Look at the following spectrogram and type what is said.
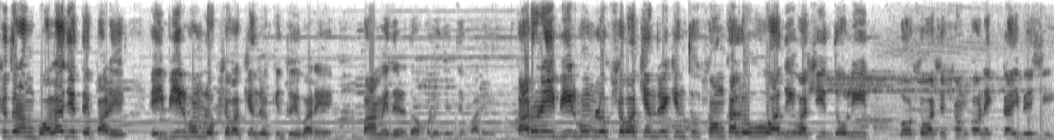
সুতরাং বলা যেতে পারে এই বীরভূম লোকসভা কেন্দ্র কিন্তু এবারে বামেদের দখলে যেতে পারে। কারণ এই বীরভূম লোকসভা কেন্দ্রে কিন্তু সংখ্যালঘু, আদিবাসী, দলিত বসবাসের সংখ্যা অনেকটাই বেশি।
